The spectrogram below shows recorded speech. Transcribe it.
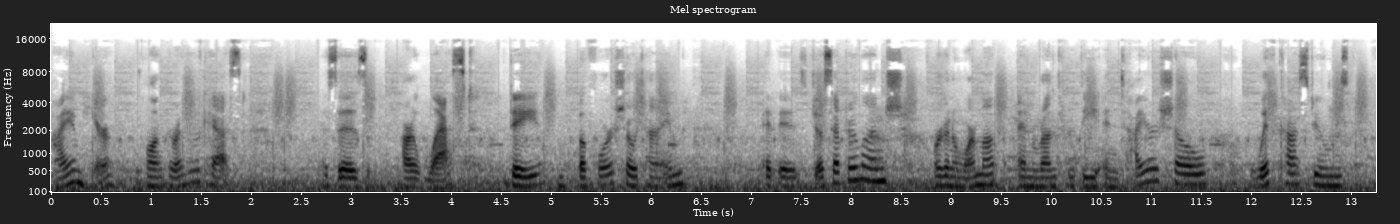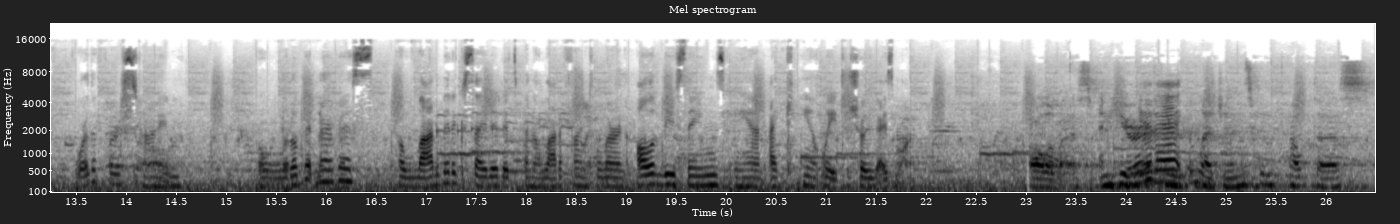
I am here along with the rest of the cast. This is our last day before showtime. It is just after lunch. We're gonna warm up and run through the entire show with costumes for the first time. A little bit nervous, a lot of it excited. It's been a lot of fun to learn all of these things and I can't wait to show you guys more. All of us. And here are the legends who helped us,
